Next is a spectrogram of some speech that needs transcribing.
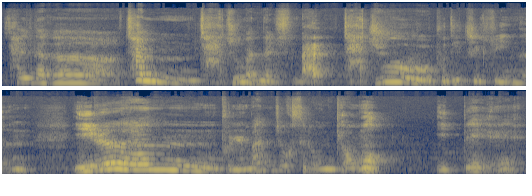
살다가 참 자주 만날 수, 마, 자주 부딪힐 수 있는 이러한 불만족스러운 경우 이때에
